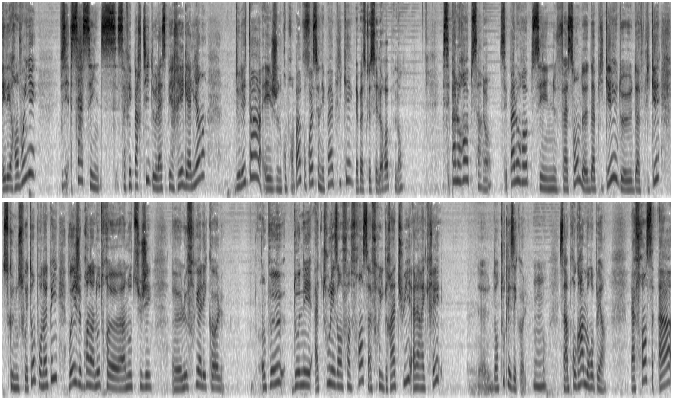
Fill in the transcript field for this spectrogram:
et les renvoyer. Ça, ça fait partie de l'aspect régalien de l'État. Et je ne comprends pas pourquoi ce n'est pas appliqué. Et parce que c'est l'Europe, non? C'est pas l'Europe, ça. C'est pas l'Europe. C'est une façon d'appliquer, d'appliquer ce que nous souhaitons pour notre pays. Vous voyez, je vais prendre un autre, euh, un autre sujet. Euh, le fruit à l'école. On peut donner à tous les enfants de France un fruit gratuit à la récré euh, dans toutes les écoles. Mmh. c'est un programme européen. La France a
